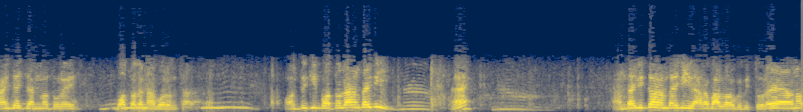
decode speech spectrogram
আই যাই চান না তোরে বোতলে না বরং ছাড়া। অন তুই কি বোতলে আন্দাইবি হ্যাঁ? না আন্দাইবি তো আন্দাইবি আরও ভালো হবে। তোরে এখনও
